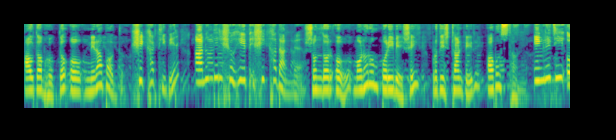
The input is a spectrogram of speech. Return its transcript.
আওতাভুক্ত ও নিরাপদ। শিক্ষার্থীদের আনন্দের সহিত শিক্ষাদান। সুন্দর ও মনোরম পরিবেশে প্রতিষ্ঠানটির অবস্থান। ইংরেজি ও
